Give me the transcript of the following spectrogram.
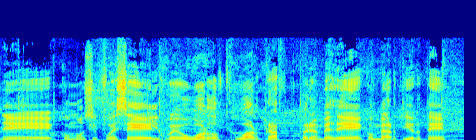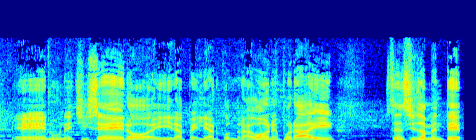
eh, como si fuese el juego World of Warcraft, pero en vez de convertirte en un hechicero e ir a pelear con dragones por ahí, sencillamente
